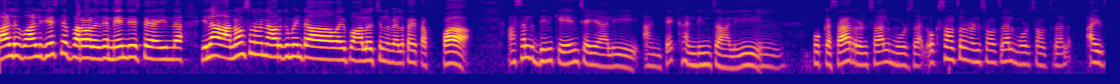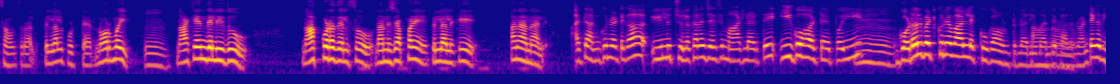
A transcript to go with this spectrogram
వాళ్ళు వాళ్ళు చేస్తే పర్వాలేదు కానీ నేను చేస్తే అయిందా? ఇలా అనవసరమైన ఆర్గ్యుమెంట్ వైపు ఆలోచనలు వెళతాయి తప్ప అసలు దీనికి ఏం చేయాలి అంటే ఖండించాలి. ఒక్కసారి రెండు సార్లు మూడు సార్లు ఒక సంవత్సరం రెండు సంవత్సరాలు మూడు సంవత్సరాలు ఐదు సంవత్సరాలు పిల్లలు పుట్టారు. నోర్మోయ్ నాకేం తెలీదు. నాకు కూడా తెలుసు. నన్ను చెప్పని పిల్లలకి అని అనాలి. అయితే అనుకున్నట్టుగా వీళ్ళు చులకన చేసి మాట్లాడితే ఈగో హర్ట్ అయిపోయి గొడవలు పెట్టుకునే వాళ్ళు ఎక్కువగా ఉంటున్నారు ఈ మధ్య కాలంలో. అంటే కదా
